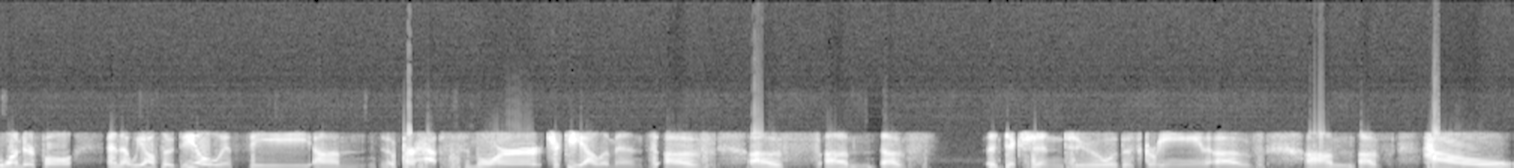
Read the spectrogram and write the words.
wonderful and that we also deal with the um, perhaps more tricky elements of of um, of addiction to the screen of um, of how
